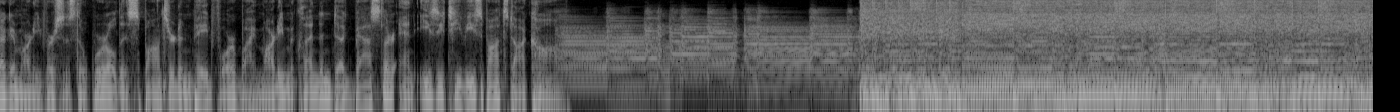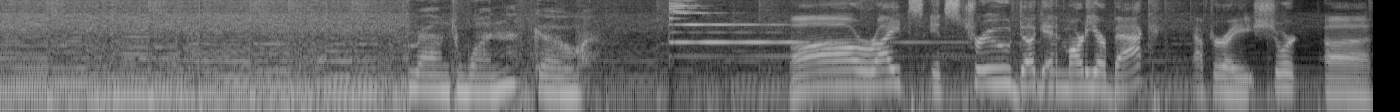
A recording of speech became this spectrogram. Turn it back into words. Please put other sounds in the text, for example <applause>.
Doug and Marty versus the World is sponsored and paid for by Marty McClendon, Doug Basler, and EasyTVSpots.com. Round one, go. All right, it's true. Doug and Marty are back after a short, uh,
